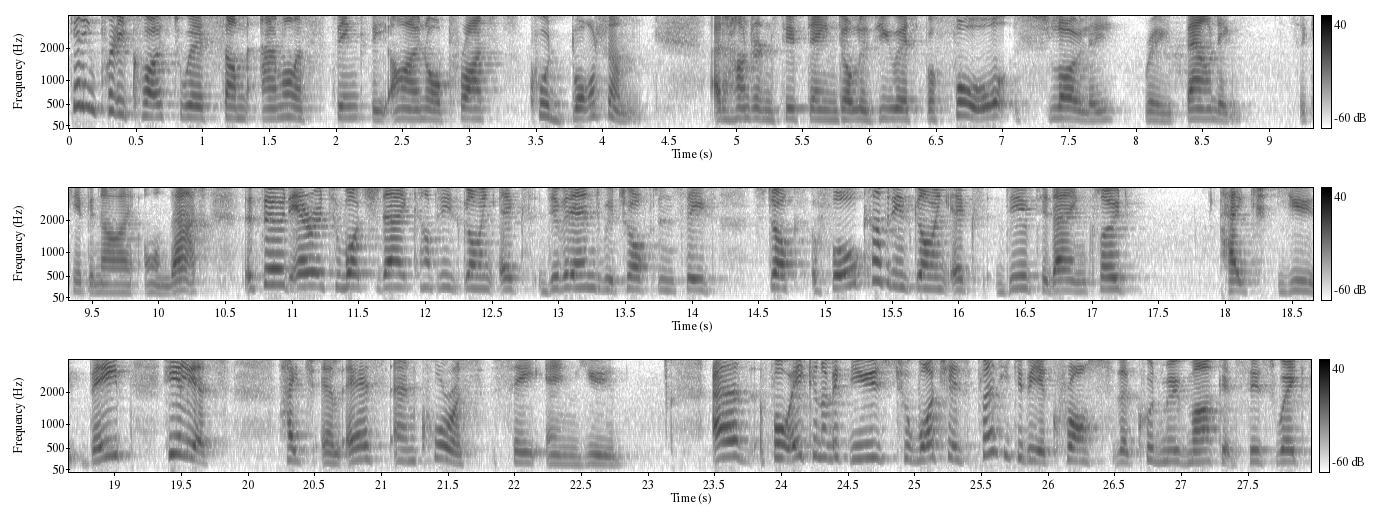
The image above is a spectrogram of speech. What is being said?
getting pretty close to where some analysts think the iron ore price could bottom at $115 US before slowly rebounding. So keep an eye on that. The third area to watch today companies going ex dividend, which often sees stocks fall. Companies going ex div today include HUB, Healius, HLS, and Chorus CNU. As for economic news to watch, there's plenty to be across that could move markets this week.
